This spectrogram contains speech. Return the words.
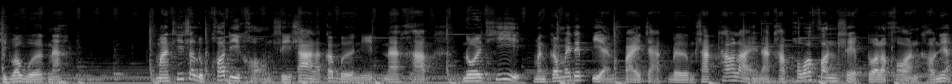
คิดว่าเวิร์กนะมาที่สรุปข้อดีของซีซ่าแล้วก็เบอร์นิดนะครับ โดยที่มันก็ไม่ได้เปลี่ยนไปจากเดิมสักเท่าไหร่นะครับ เพราะว่าคอนเซปต์ตัวละครเขาเนี่ย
